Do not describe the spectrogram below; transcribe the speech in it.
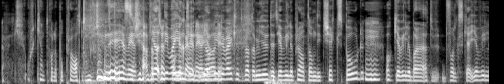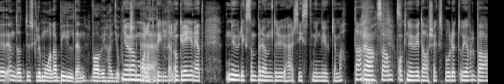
Jag orkar inte hålla på och prata om ljudet. Nej, jag vet. jävla Ja, det på var mig själv egentligen, när jag, jag, ville det. verkligen inte prata om ljudet. Jag ville prata om ditt köksbord. Mm. Och jag ville bara att folk ska, jag ville ändå att du skulle måla bilden, vad vi har gjort. Jag har målat Eh, bilden och grejen är att nu liksom berömde du här sist min mjuka matta. Ja, sant. Och nu idag köksbordet och jag vill bara,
